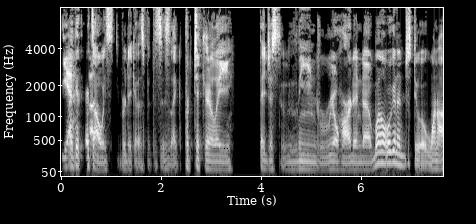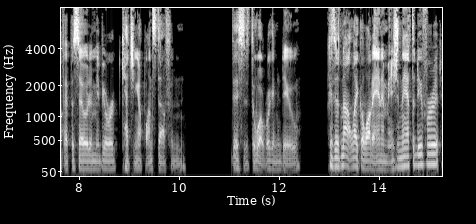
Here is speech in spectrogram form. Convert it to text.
Yeah. Like it, it's Uh, always ridiculous, but this is like particularly they just leaned real hard into well, we're gonna just do a one off episode and maybe we're catching up on stuff and this is the what we're gonna do. Because there's not like a lot of animation they have to do for it.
